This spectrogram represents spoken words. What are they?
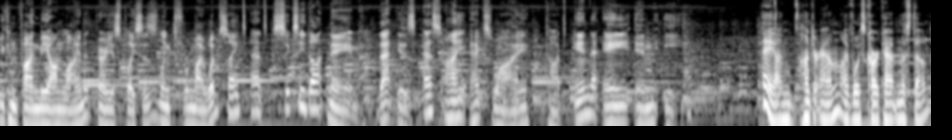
You can find me online at various places linked from my website at sixy.name. That is S I X Y dot N A M E. Hey, I'm Hunter M. I voice Karkat in this dub.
